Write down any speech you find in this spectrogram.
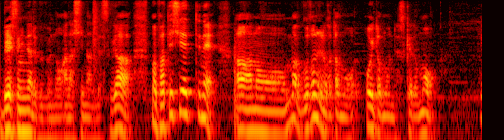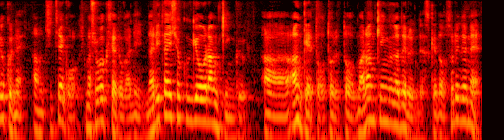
ベースになる部分のお話なんですが、まあ、パティシエってねあの、まあ、ご存知の方も多いと思うんですけどもよくねあのちっちゃい子、まあ、小学生とかになりたい職業ランキングあアンケートを取ると、まあ、ランキングが出るんですけどそれでね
